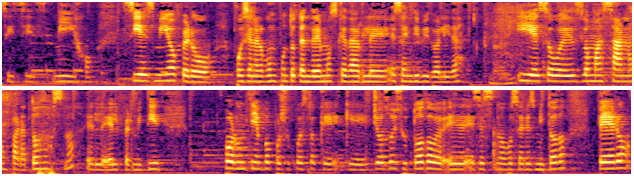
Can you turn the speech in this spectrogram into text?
Sí, sí, es mi hijo. Sí es mío, pero pues en algún punto tendremos que darle esa individualidad. Claro. Y eso es lo más sano para todos, ¿no? El, el permitir por un tiempo, por supuesto, que, que yo soy su todo, eh, ese nuevo ser es mi todo, pero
